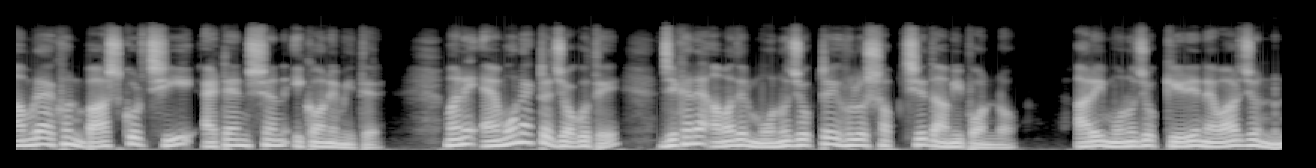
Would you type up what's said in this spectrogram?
আমরা এখন বাস করছি অ্যাটেনশন ইকোনমিতে মানে এমন একটা জগতে যেখানে আমাদের মনোযোগটাই হলো সবচেয়ে দামি পণ্য। আর এই মনোযোগ কেড়ে নেওয়ার জন্য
